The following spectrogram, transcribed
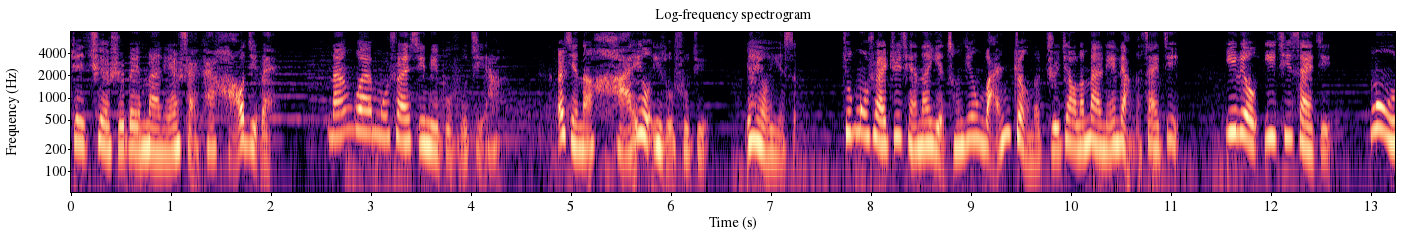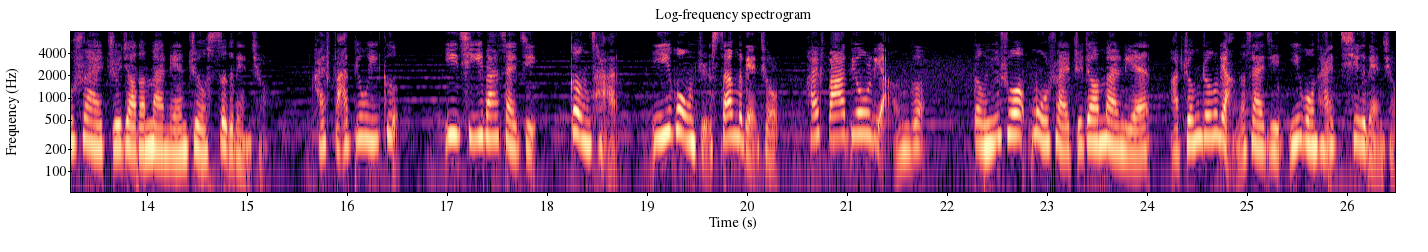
这确实被曼联甩开好几倍，难怪穆帅心里不服气哈。而且呢，还有一组数据也很有意思，就穆帅之前呢也曾经完整的执教了曼联两个赛季，一六一七赛季穆帅执教的曼联只有四个点球，还罚丢一个；一七一八赛季更惨，一共只三个点球，还罚丢两个。等于说，穆帅执教曼联啊，整整两个赛季，一共才七个点球，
